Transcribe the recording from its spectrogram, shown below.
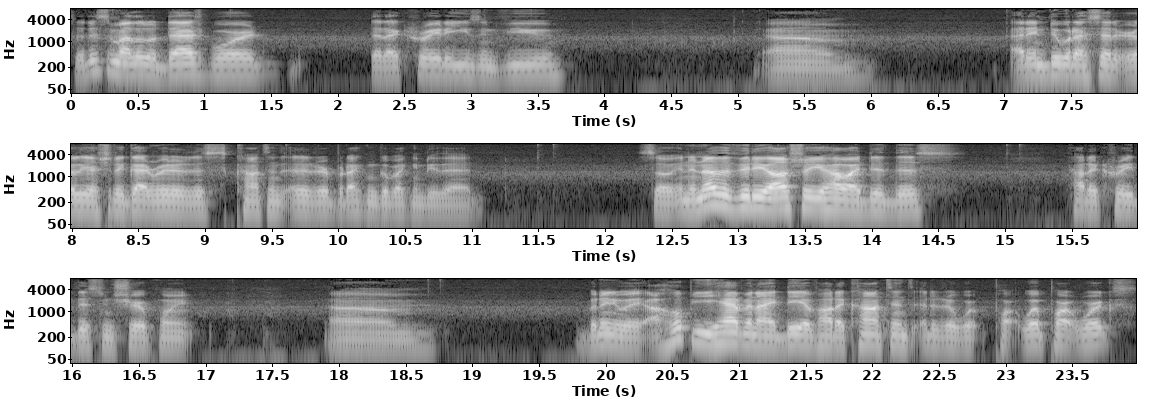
So this is my little dashboard that I created using Vue. Um, I didn't do what I said earlier. I should have gotten rid of this content editor, but I can go back and do that. So in another video, I'll show you how I did this, how to create this in SharePoint. Um, but anyway, I hope you have an idea of how the content editor web part, web part works,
